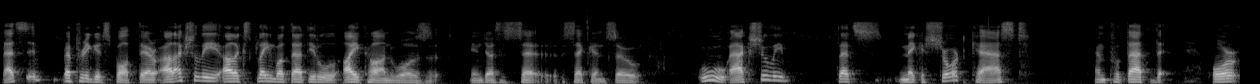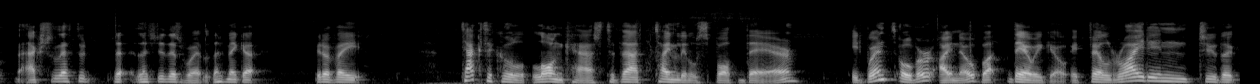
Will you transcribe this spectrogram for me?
that's a, a, pretty good spot there. I'll actually, I'll explain what that little icon was in just a se second. So, ooh, actually, let's make a short cast and put that th or actually let's do let, let's do this way. Let's make a bit of a tactical long cast to that tiny little spot there. It went over I know but there we go. It fell right into the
